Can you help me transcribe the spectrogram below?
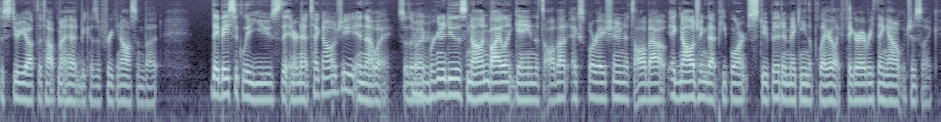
the studio off the top of my head because they're freaking awesome, but they basically use the internet technology in that way. So they're Mhm. like, we're going to do this non-violent game that's all about exploration. It's all about acknowledging that people aren't stupid and making the player like figure everything out, which is like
